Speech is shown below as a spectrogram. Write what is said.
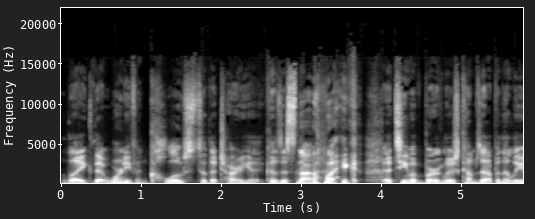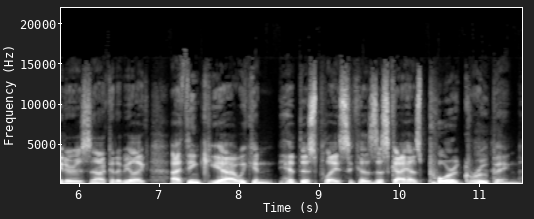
like that weren't even close to the target. Because it's not like a team of burglars comes up and the leader is not going to be like i think yeah we can hit this place because this guy has poor grouping.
